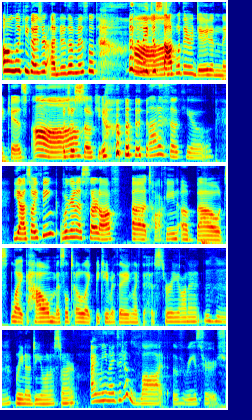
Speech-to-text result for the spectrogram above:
"Oh, look, you guys are under the mistletoe." and then they just stopped what they were doing and they kissed, Aww. which was so cute. That is so cute. Yeah, so I think we're gonna start off uh talking about like how mistletoe like became a thing, like the history on it. Mm-hmm. Rena, do you want to start? I mean, I did a lot of research,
